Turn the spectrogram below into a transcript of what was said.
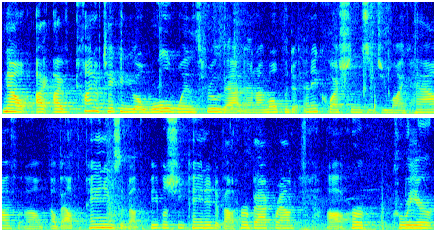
Now, I, I've kind of taken you a whirlwind through that, and I'm open to any questions that you might have um, about the paintings, about the people she painted, about her background, uh, her career,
